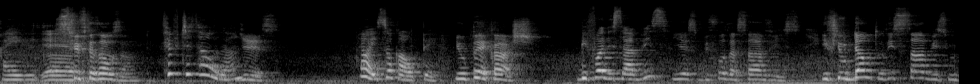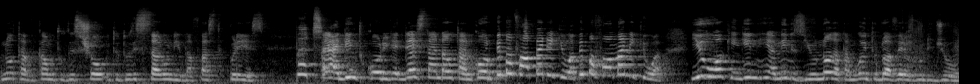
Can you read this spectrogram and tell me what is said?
I, uh, fifty thousand. 50,000? Yes. Oh, it's okay, I'll pay. You pay cash. Before the service? Yes, before the service. If you doubt this service, you would not have come to this show to, to this salon in the first place. But, I, I didn't call you. Did I stand out and call people for pedicure, people for manicure? You walking in here means you know that I'm going to do a very good job.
